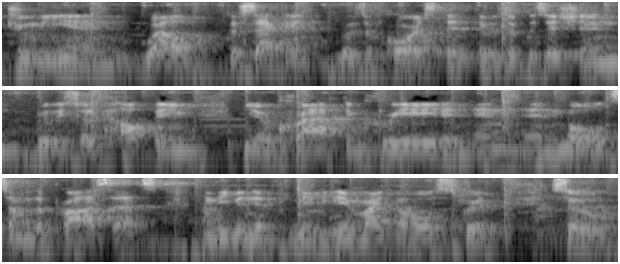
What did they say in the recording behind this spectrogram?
drew me in. Well, the second was, of course, that there was a physician really sort of helping, you know, craft and create and, and, and mold some of the process, um, even if maybe he didn't write the whole script. So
